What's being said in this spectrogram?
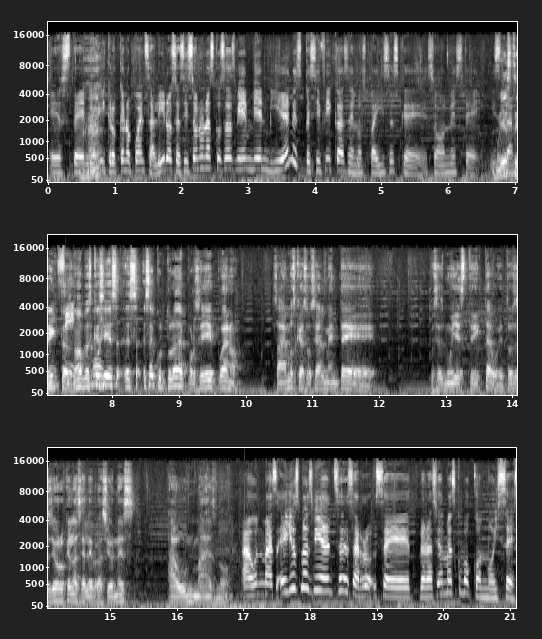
Este, no, y creo que no pueden salir, o sea, sí son unas cosas bien, bien, bien específicas en los países que son, este, Muy islami- estrictos, sí, ¿no? Pues que sí, es, es- esa cultura de por sí, bueno, sabemos que socialmente, pues es muy estricta, güey. Entonces yo creo que en las celebraciones aún más, ¿no? Aún más, ellos más bien se desarro- se relacionan más como con Moisés.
